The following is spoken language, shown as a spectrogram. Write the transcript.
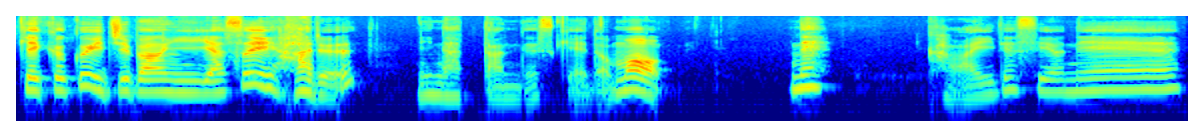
結局一番言いやすい春になったんですけれども。ね。可愛いですよね。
